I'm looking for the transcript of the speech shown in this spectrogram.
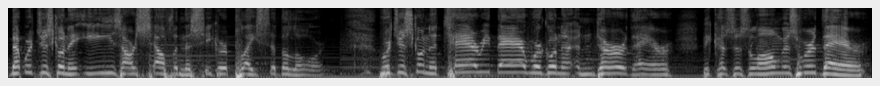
that we're just going to ease ourselves in the secret place of the Lord. We're just going to tarry there. We're going to endure there because as long as we're there,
